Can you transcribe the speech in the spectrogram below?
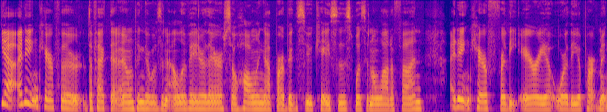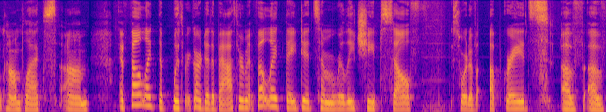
Yeah, I didn't care for the fact that I don't think there was an elevator there, so hauling up our big suitcases wasn't a lot of fun. I didn't care for the area or the apartment complex. Um, it felt like the with regard to the bathroom, it felt like they did some really cheap self sort of upgrades of of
